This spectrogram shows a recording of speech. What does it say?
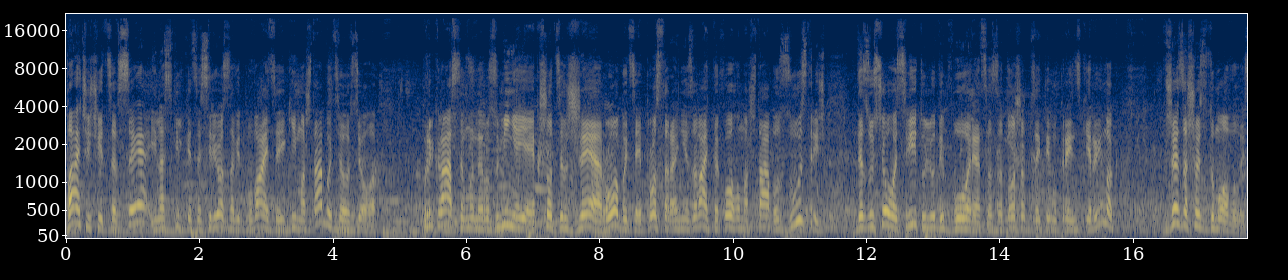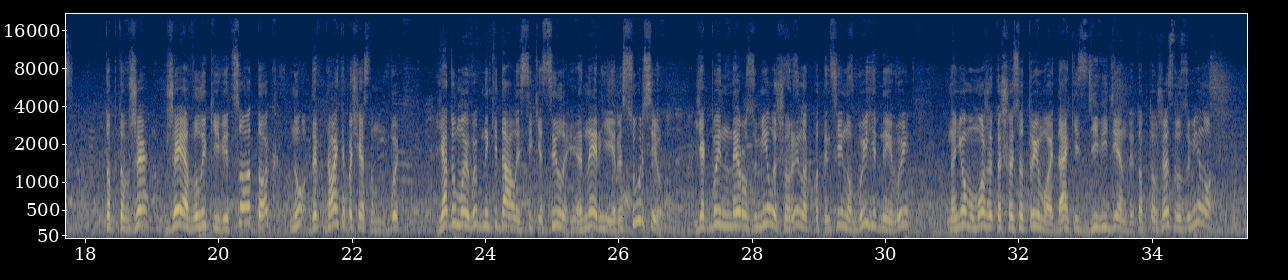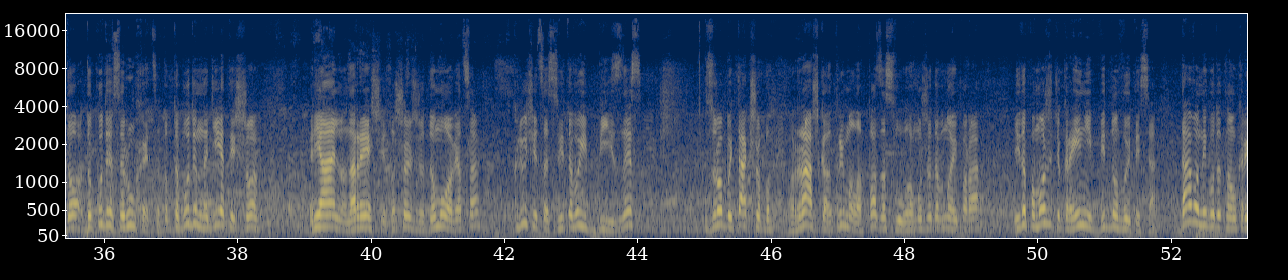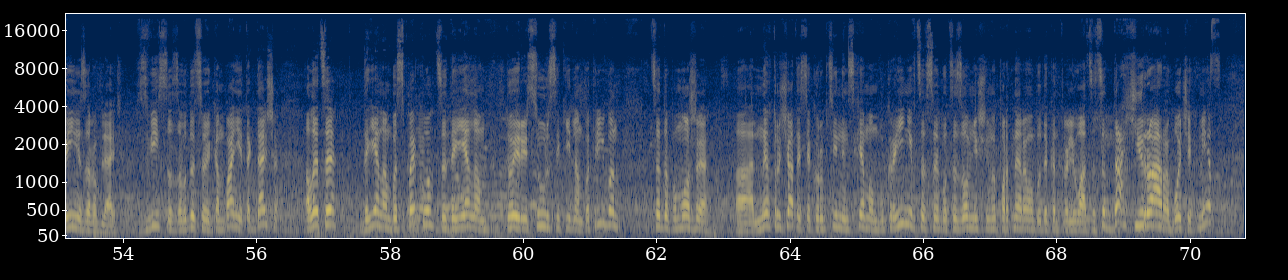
бачачи це все, і наскільки це серйозно відбувається, які масштаби цього всього, прекрасне в мене розуміння є, якщо це вже робиться, і просто організувати такого масштабу зустріч, де з усього світу люди борються за те, щоб зайти в український ринок, вже за щось домовились. Тобто, вже, вже є великий відсоток. Ну, дав- давайте по-чесному. Ви, я думаю, ви б не кидали стільки сил, енергії, ресурсів, якби не розуміли, що ринок потенційно вигідний, і ви на ньому можете щось отримувати, да, якісь дивіденди. Тобто, вже зрозуміло, до, до куди все рухається. Тобто, будемо надіятися, що реально нарешті за щось вже домовляться, включиться світовий бізнес зробить так, щоб Рашка отримала по заслугам уже давно і пора, і допоможуть Україні відновитися. Да, вони будуть на Україні заробляти, звісно, заведуть свої компанії і так далі. Але це дає нам безпеку, це дає нам той ресурс, який нам потрібен. Це допоможе не втручатися корупційним схемам в Україні в це все, бо це зовнішніми партнерами буде контролюватися. Це дахіра робочих місць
